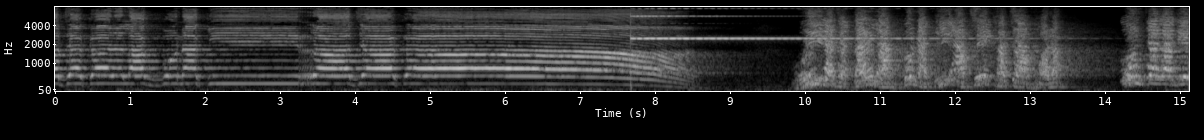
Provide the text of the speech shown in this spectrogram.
রাজাকার লাগবো নাকি রাজাকার? ওই রাজাকার লাগবো নাকি? আছে খাঁচা ভরা। কোনটা লাগে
